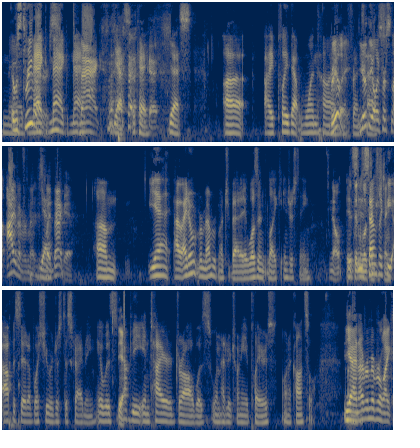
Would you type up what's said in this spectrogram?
Mag, It was three mag, letters. Mag, mag, Mag. Yes. Okay. okay. Yes. Uh, I played that one time. Really? You're the only house. person I've ever met who's Yeah. played that game. Um, yeah, I, I don't remember much about it. It wasn't like interesting. No, it it sounds like the opposite of what you were just describing. It was Yeah. the entire draw was 128 players on a console. Yeah, um, and I remember like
